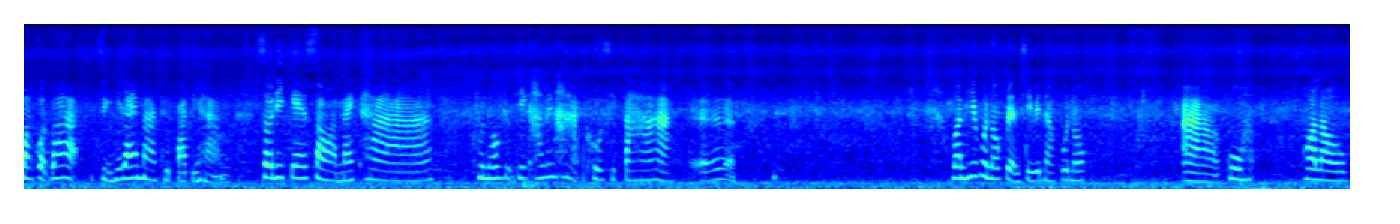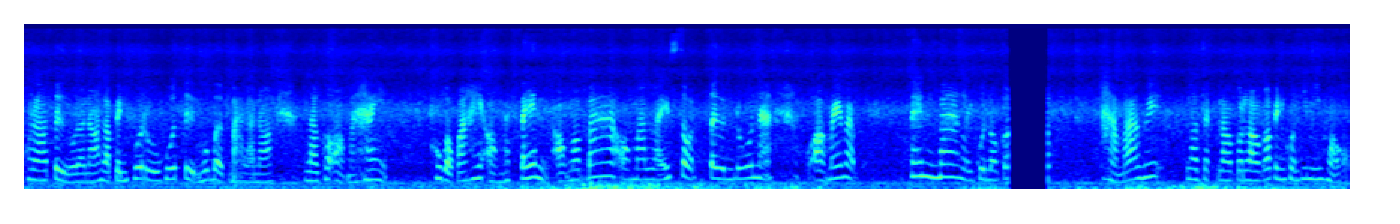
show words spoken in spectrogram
ปรากฏว่าสิ่งที่ได้มาคือปาฏิหาริย์ สวัสดีเกสรนะคะ คุณนกอยู่ที่คฤหาสน์ครูสิตา เออ วันที่คุณนกเปลี่ยนชีวิตนะคุณนก อ่าครูพอเราพอเราตื่นแล้วเนาะ เราเป็นผู้รู้ผู้ตื่นผู้เบิกบานแล้วเนาะ เราก็ออกมาให้ ครูบอกว่าให้ออกมาเต้นออกมาบ้าออกมาไลฟ์สดตื่นรู้นะออกไม่แบบเต้นมากเลยคุณนกก็ถามว่าเฮ้ยเราจะเราก็เราก็เป็นคนที่มีหัวโข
